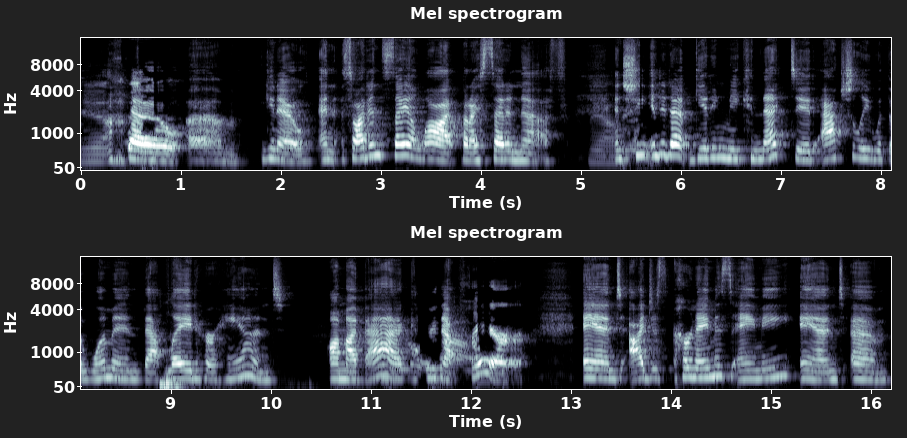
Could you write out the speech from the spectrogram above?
Yeah. So, um, you know, and so I didn't say a lot, but I said enough. Yeah. And she ended up getting me connected actually with the woman that laid her hand on my back oh, through that wow. prayer. And I just, her name is Amy. And um,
